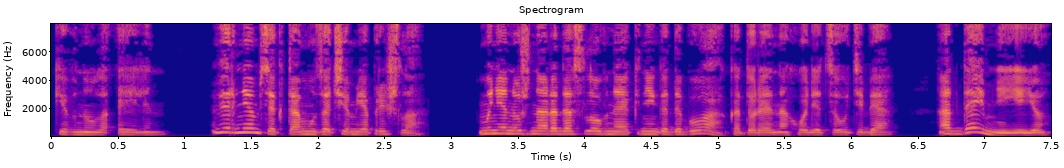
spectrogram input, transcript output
кивнула Эйлин. Вернемся к тому, зачем я пришла. Мне нужна родословная книга Дебуа, которая находится у тебя. Отдай мне ее,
